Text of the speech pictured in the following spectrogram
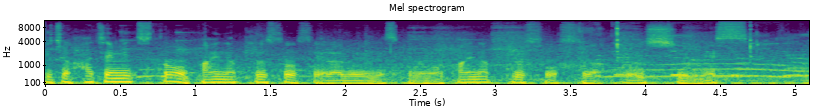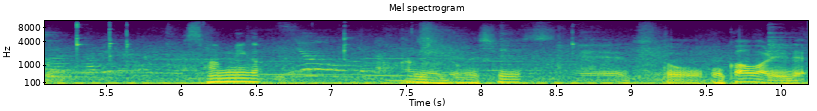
一応蜂蜜とパイナップルソース選べるんですけどもパイナップルソースが美味しいです。酸味があるので美味しいです。えー、っとおかわりで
